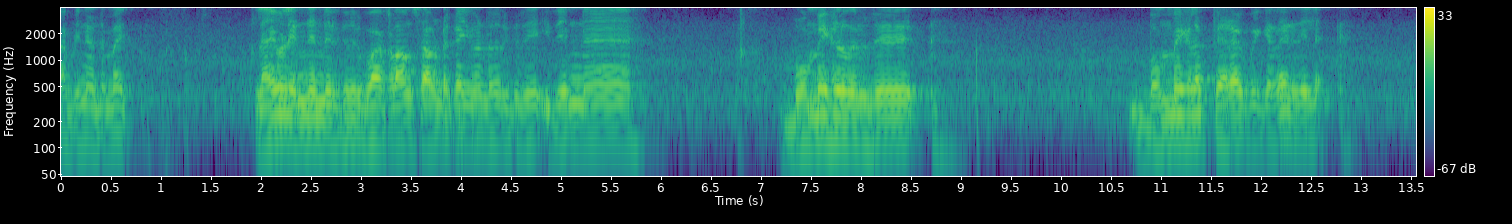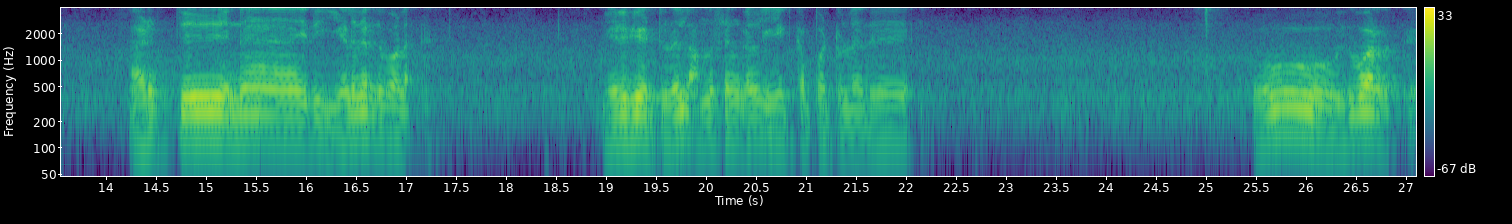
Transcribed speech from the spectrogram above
அப்படின்னு அந்த மாதிரி. லைவில் என்னென்ன இருக்குதுன்னு பார்க்கலாம். சவுண்டை கை பண்ணுறது இருக்குது. இது என்ன? பொம்மைகள் வருது. பொம்மைகளை பெற வைக்கிறதா? இது இல்லை. அடுத்து என்ன இது? எழுதுறது போல். மெருகேற்றுதல் அம்சங்கள் இயக்கப்பட்டுள்ளது. ஓ இதுவாக இருக்கு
